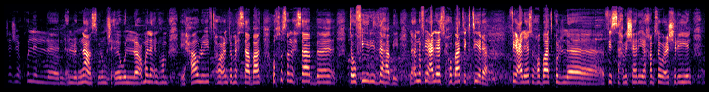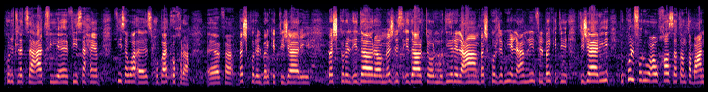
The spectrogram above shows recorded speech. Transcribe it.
بشجع كل الناس والعملاء إنهم يحاولوا يفتحوا عندهم حسابات وخصوصا حساب توفيري الذهبي لأنه في عليه سحوبات كثيرة. في عليه سحوبات كل في السحب الشهرية 25 كل ثلاث ساعات في في سحب في سواء سحوبات أخرى. فبشكر البنك التجاري بشكر الإدارة مجلس إدارته المدير العام بشكر جميع العاملين في البنك التجاري بكل فروعه وخاصة طبعا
